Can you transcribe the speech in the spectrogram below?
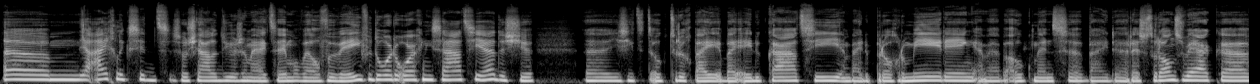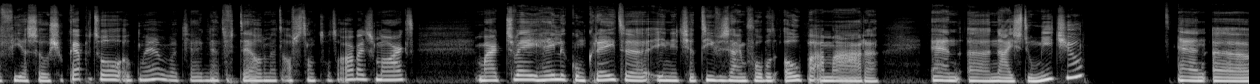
Um, ja, eigenlijk zit sociale duurzaamheid helemaal wel verweven door de organisatie. Hè? Dus je, uh, je ziet het ook terug bij, bij educatie en bij de programmering. En we hebben ook mensen bij de restaurants werken via Social Capital. Ook hè, wat jij net vertelde met afstand tot de arbeidsmarkt. Maar twee hele concrete initiatieven zijn bijvoorbeeld Open Amare en uh, Nice to Meet You. En uh,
